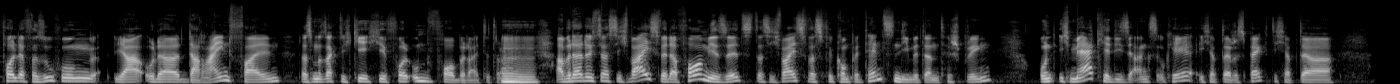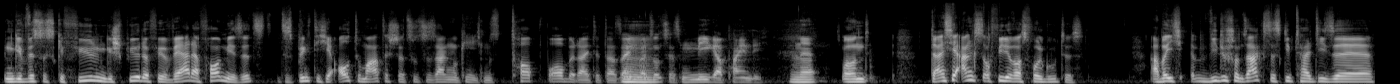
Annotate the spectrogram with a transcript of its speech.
voll der Versuchung, ja, oder da reinfallen, dass man sagt, ich gehe hier voll unvorbereitet rein. Mhm. Aber dadurch, dass ich weiß, wer da vor mir sitzt, dass ich weiß, was für Kompetenzen die mit an den Tisch bringen und ich merke ja diese Angst, okay, ich habe da Respekt, ich habe da ein gewisses Gefühl, ein Gespür dafür, wer da vor mir sitzt, das bringt dich ja automatisch dazu zu sagen, okay, ich muss top vorbereitet da sein, mhm. weil sonst ist es mega peinlich. Ne. Und da ist ja Angst auch wieder was voll Gutes. Aber ich, wie du schon sagst, es gibt halt diese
